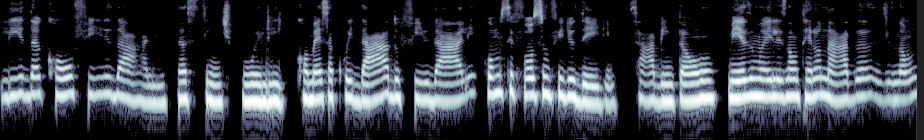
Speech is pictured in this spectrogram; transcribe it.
lida com o filho da Ali. Assim, tipo, ele começa a cuidar do filho da Ali como se fosse um filho dele, sabe? Então, mesmo eles não tendo nada, eles não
